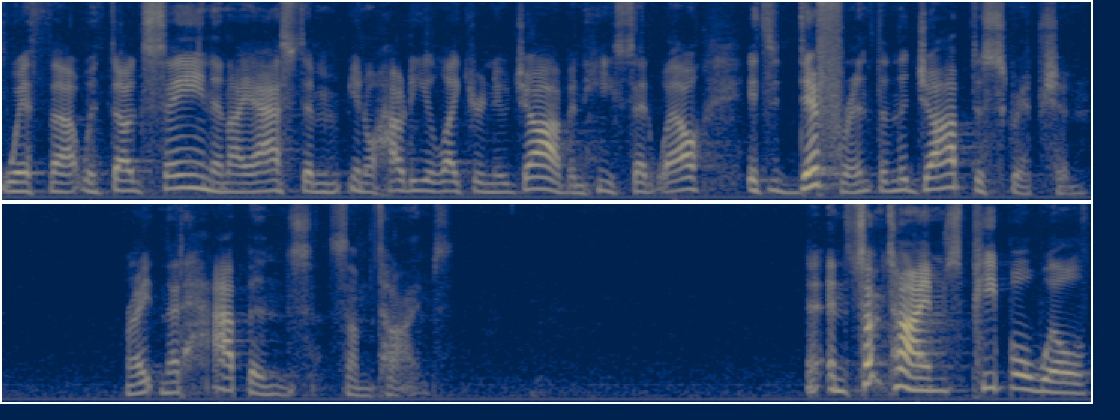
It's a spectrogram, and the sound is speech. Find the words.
with, uh, with Doug Sane, and I asked him, you know, how do you like your new job? And he said, well, it's different than the job description, right? And that happens sometimes. And sometimes people will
